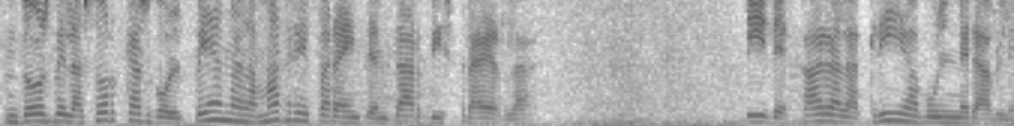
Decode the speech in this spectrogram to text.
Dos de las orcas golpean a la madre para intentar distraerla y dejar a la cría vulnerable.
